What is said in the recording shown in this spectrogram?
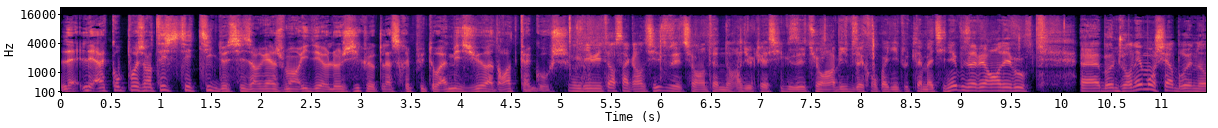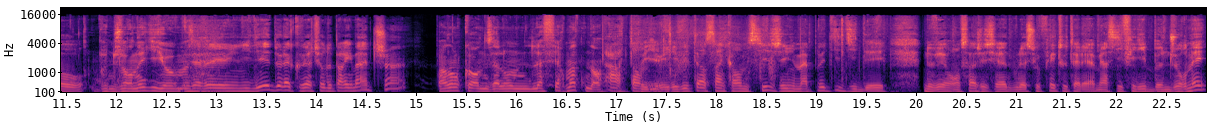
la, composante esthétique de ces engagements idéologiques le classerait plutôt à mes yeux à droite qu'à gauche. Il est 8h56, vous êtes sur l'antenne de Radio Classique, vous étiez ravis de vous accompagner toute la matinée. Vous avez rendez-vous. Euh, bonne journée, mon cher Bruno. Bonne journée, Guillaume. Vous avez une idée de la couverture de Paris Match? Pas encore, nous allons la faire maintenant. Ah, tant mieux. Il est 8h56, j'ai eu ma petite idée. Nous verrons ça, j'essaierai de vous la souffler tout à l'heure. Merci Philippe, bonne journée.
